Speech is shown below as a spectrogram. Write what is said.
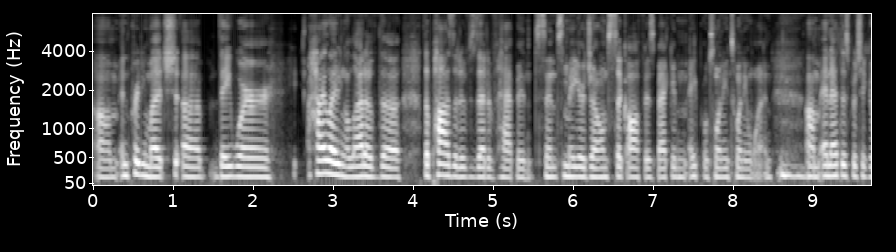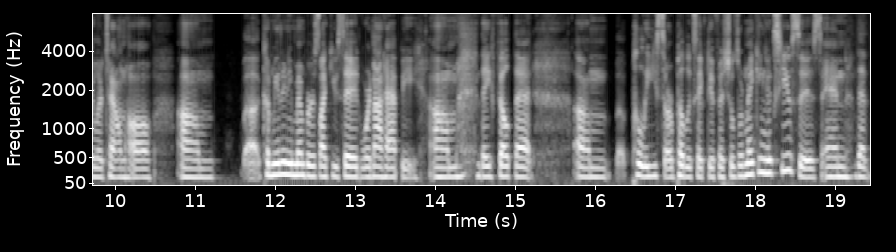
um, and pretty much uh, they were highlighting a lot of the the positives that have happened since Mayor Jones took office back in April 2021. Mm-hmm. Um, and at this particular town hall, um, uh, community members, like you said, were not happy. Um, they felt that um, police or public safety officials are making excuses, and that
